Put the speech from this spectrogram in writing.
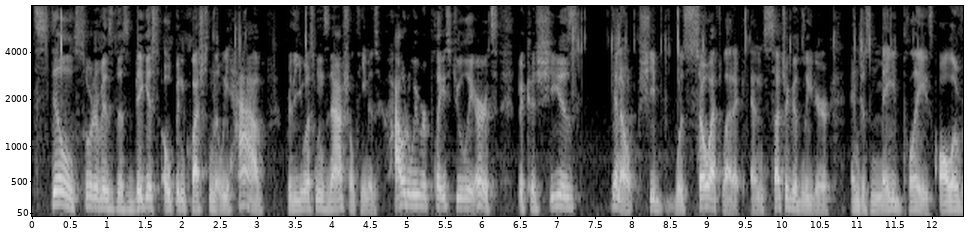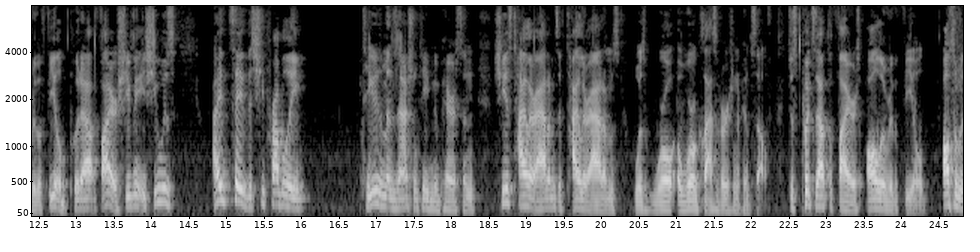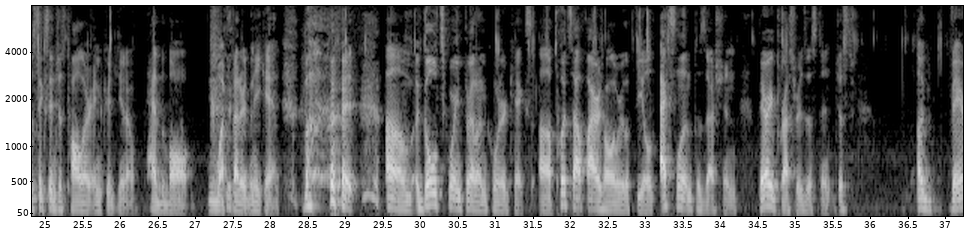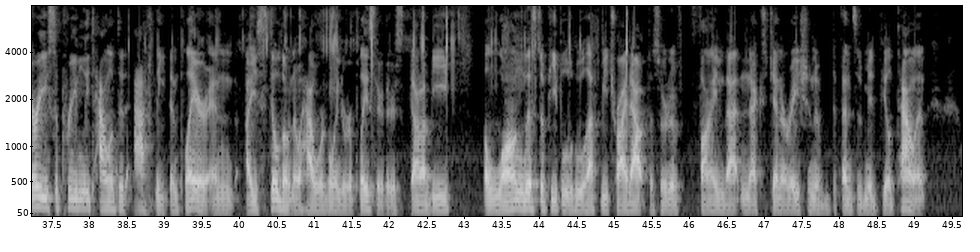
still sort of is this biggest open question that we have for the U.S. men's national team is how do we replace Julie Ertz because she is, you know, she was so athletic and such a good leader and just made plays all over the field, put out fire. She she was, I'd say that she probably, to use a men's national team comparison, she is Tyler Adams if Tyler Adams was world a world class version of himself. Just puts out the fires all over the field. Also was six inches taller and could you know head the ball much better than he can. But um, a goal scoring threat on corner kicks, uh, puts out fires all over the field, excellent in possession, very press resistant, just a very supremely talented athlete and player. And I still don't know how we're going to replace her. There's got to be a long list of people who will have to be tried out to sort of find that next generation of defensive midfield talent.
